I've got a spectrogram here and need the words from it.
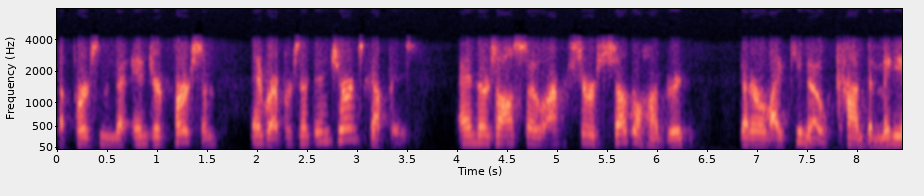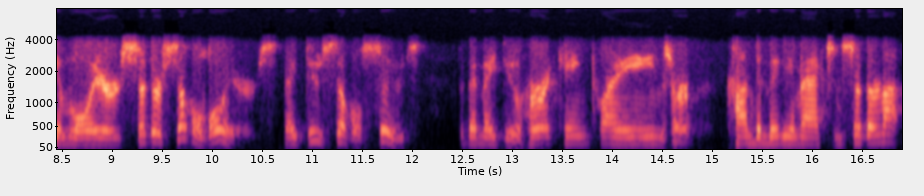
the person, the injured person. They represent the insurance companies. And there's also, I'm sure, several hundred that are like, you know, condominium lawyers. So they're civil lawyers. They do civil suits, but they may do hurricane claims or condominium actions. So they're not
